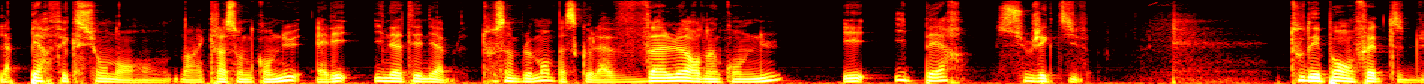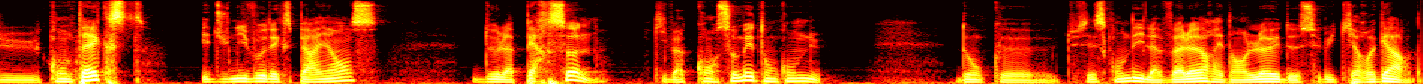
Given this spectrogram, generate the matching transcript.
la perfection dans, dans, la création de contenu, elle est inatteignable. Tout simplement parce que la valeur d'un contenu est hyper subjective. Tout dépend en fait du contexte et du niveau d'expérience de la personne qui va consommer ton contenu. Donc, euh, tu sais ce qu'on dit, la valeur est dans l'œil de celui qui regarde.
